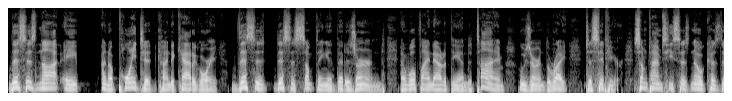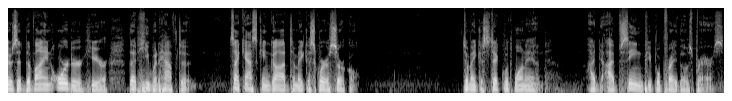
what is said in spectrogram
This is not a an appointed kind of category. This is this is something that is earned, and we'll find out at the end of time who's earned the right to sit here. Sometimes he says no because there's a divine order here that he would have to. It's like asking God to make a square circle, to make a stick with one end. I, I've seen people pray those prayers.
